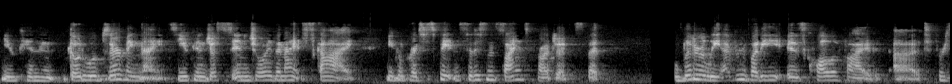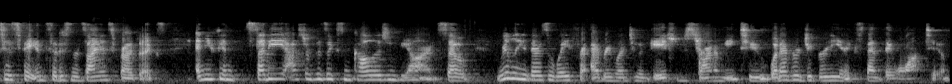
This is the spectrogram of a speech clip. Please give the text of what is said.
You can go to observing nights. You can just enjoy the night sky. You can participate in citizen science projects that literally everybody is qualified uh, to participate in citizen science projects. And you can study astrophysics in college and beyond. So, really, there's a way for everyone to engage in astronomy to whatever degree and extent they want to.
